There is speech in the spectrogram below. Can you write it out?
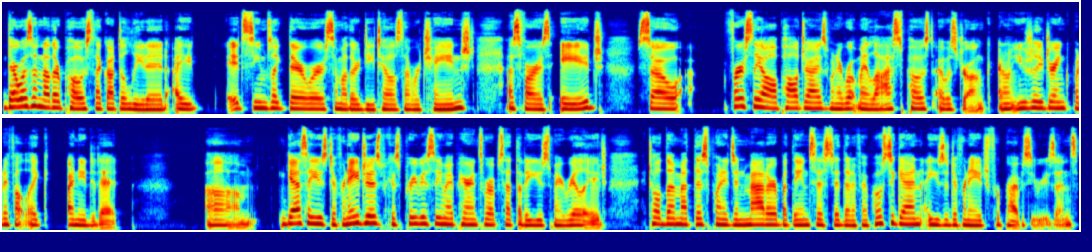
there was another post that got deleted. I it seems like there were some other details that were changed as far as age. So firstly, I'll apologize. When I wrote my last post, I was drunk. I don't usually drink, but I felt like I needed it. Um, yes, I used different ages because previously my parents were upset that I used my real age. I told them at this point it didn't matter, but they insisted that if I post again, I use a different age for privacy reasons.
